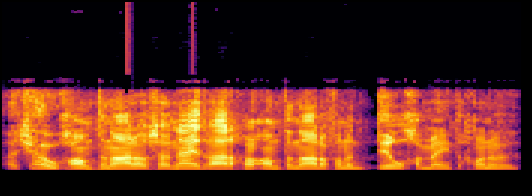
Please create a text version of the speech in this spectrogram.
als je hoge ambtenaren of zo. Nee, het waren gewoon ambtenaren van een deelgemeente. Gewoon, een,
